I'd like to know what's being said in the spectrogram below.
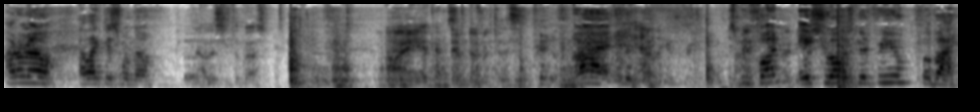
I don't know. I like this one though. No, this is the best. I am done with this. All right. It's been fun. H2O is good for you. Bye bye.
